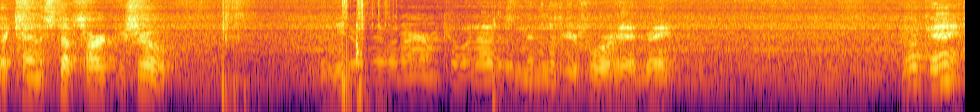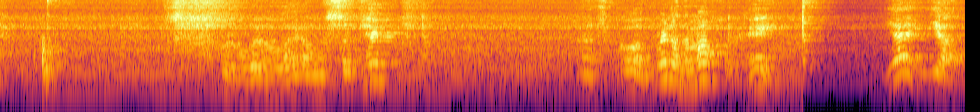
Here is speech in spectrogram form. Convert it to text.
That kind of stuff's hard to show. When you don't have an arm coming out of the middle of your forehead, right? Okay. Put a little light on the subject. That's oh, right on the muffler. Hey. Yeah, yeah.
